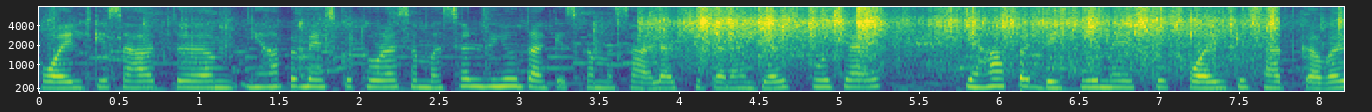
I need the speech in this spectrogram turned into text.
फ़ॉइल के साथ यहाँ पर मैं इसको थोड़ा सा मसल रही हूँ, ताकि इसका मसाला अच्छी तरह जल्द हो जाए। यहाँ पर देखिए, मैं इसको फॉइल के साथ कवर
